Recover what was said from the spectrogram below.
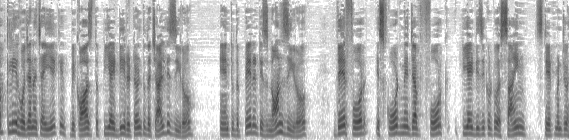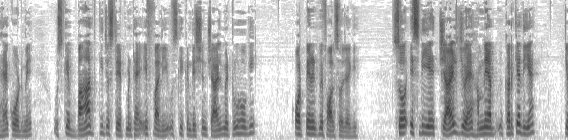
اب کلیئر ہو جانا چاہیے کہ because the P I D return to the child is zero and to the parent is non zero therefore اس کوڈ میں جب fork P I Ds equal to assign statement جو ہے کوڈ میں اس کے بعد کی جو اسٹیٹمنٹ ہے اف والی اس کی کنڈیشن چائلڈ میں ٹرو ہوگی اور پیرنٹ میں فالس ہو جائے گی سو so, اس لیے چائلڈ جو ہے ہم نے اب کر کے دیا کہ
